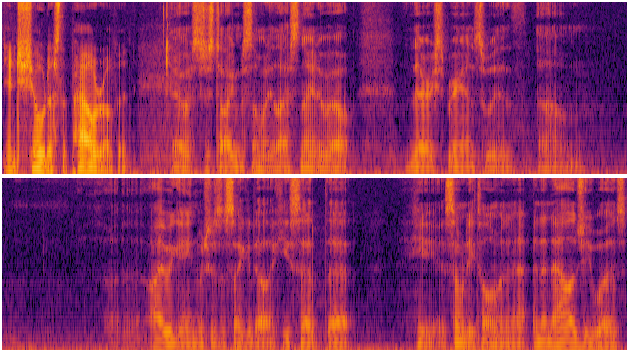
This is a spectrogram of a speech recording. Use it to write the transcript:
and showed us the power of it. I was just talking to somebody last night about their experience with um, ibogaine, which is a psychedelic. He said that he somebody told him an, an analogy was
